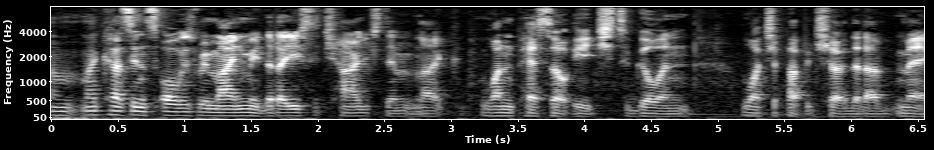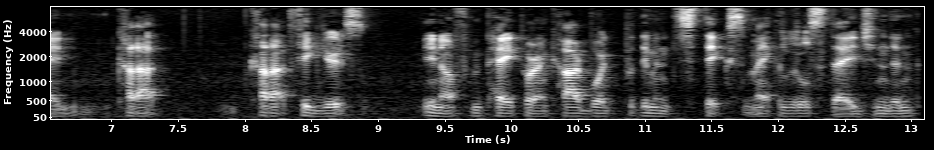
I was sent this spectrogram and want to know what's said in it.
Um, my cousins always remind me that I used to charge them like one peso each to go and watch a puppet show that I've made, cut out cut out figures you know, from paper and cardboard, put them in sticks, make a little stage, and then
